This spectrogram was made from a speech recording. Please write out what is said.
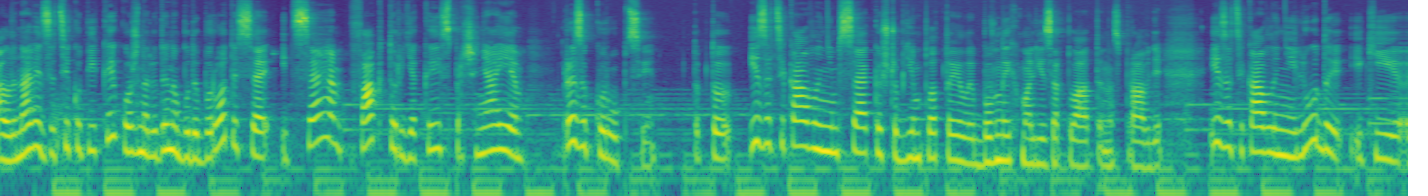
Але навіть за ці копійки кожна людина буде боротися, і це фактор, який спричиняє ризик корупції. Тобто і зацікавлені МСЕКи, щоб їм платили, бо в них малі зарплати насправді, і зацікавлені люди, які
